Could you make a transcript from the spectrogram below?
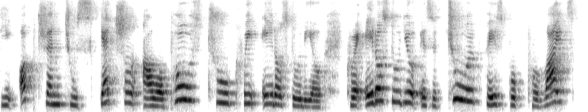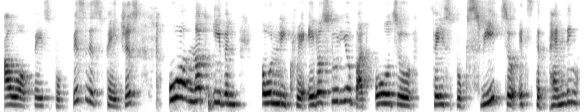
the option to schedule our post through Creator Studio. Creator Studio is a tool Facebook provides our Facebook business pages, or not even only Creator Studio, but also Facebook Suite. So it's depending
